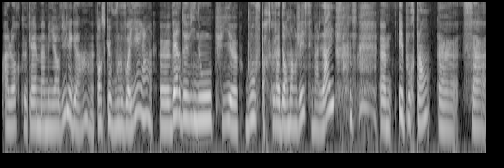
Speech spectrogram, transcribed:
alors que quand même ma meilleure vie, les gars, hein, je pense que vous le voyez, hein, euh, verre de vino, puis euh, bouffe parce que j'adore manger, c'est ma life. et pourtant, ça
